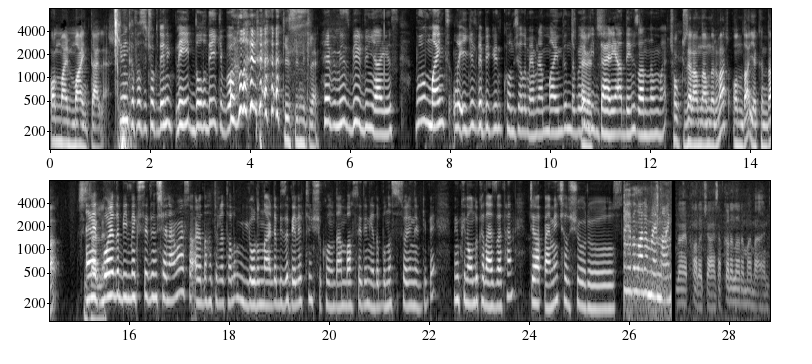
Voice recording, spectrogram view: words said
on my mind derler. Kimin kafası çok delik değil, dolu değil ki bu aralar. Kesinlikle. Hepimiz bir dünyayız. Bu mind'la ilgili de bir gün konuşalım Emrem. Mind'ın da böyle Evet. bir derya deniz anlamı var. Çok güzel anlamları var. Onu da yakında sizlerle. Evet bu arada bilmek istediğiniz şeyler varsa arada hatırlatalım. Yorumlarda bize belirtin şu konudan bahsedin ya da bu nasıl söylenir gibi. Mümkün olduğu kadar zaten cevap vermeye çalışıyoruz. I have a lot on my mind. I apologize. I've got a lot on my mind.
